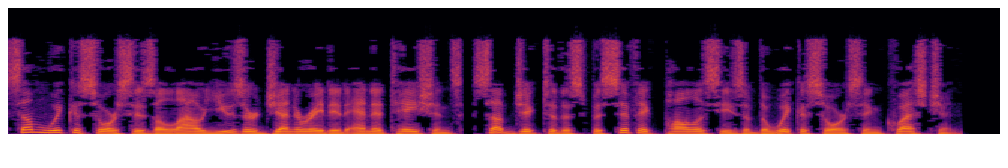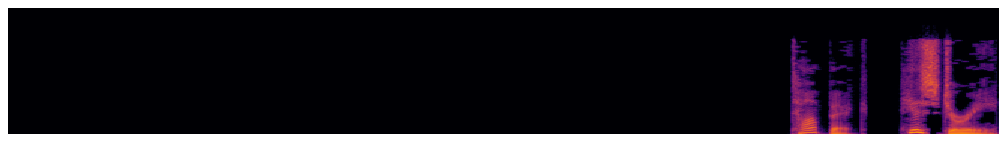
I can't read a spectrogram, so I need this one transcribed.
Some Wikisources allow user-generated annotations, subject to the specific policies of the Wikisource in question. History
